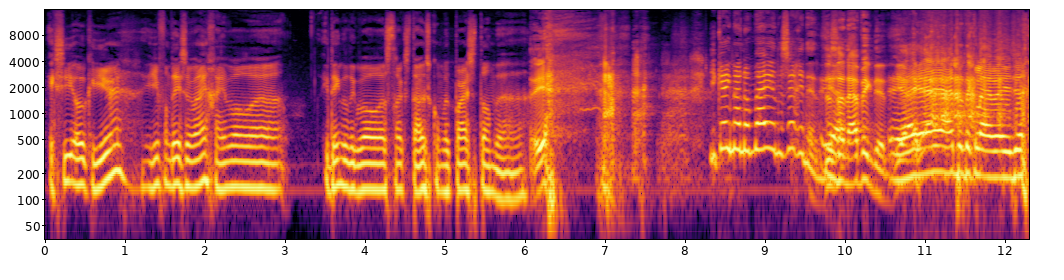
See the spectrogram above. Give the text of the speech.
Ik zie ook hier, hier van deze wijn ga je wel... eh, ik denk dat ik wel eh, straks thuis kom met paarse tanden. Ja. Je kijkt nou naar mij en dan zeg je dit. Dus dan heb ik dit. Ja, ja, ja, dat een klein beetje.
